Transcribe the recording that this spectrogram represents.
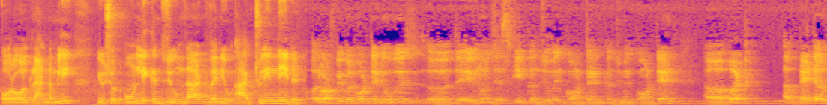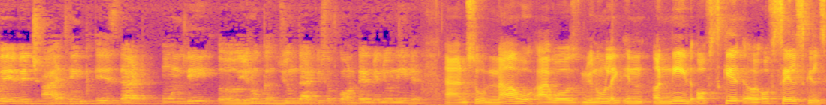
or all randomly. You should only consume that when you actually need it. A lot of people what they do is they you know just keep consuming content consuming content but a better way which i think is that only uh, you know consume that piece of content when you need it. And so now i was you know like in a need of skill uh, of sales skills.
